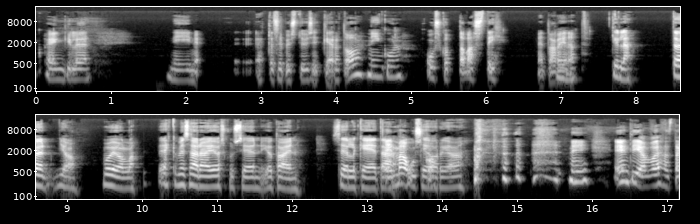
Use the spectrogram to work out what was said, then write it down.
kuin henkilöön. Niin että se pystyy sitten kertoa niin kuin uskottavasti ne tarinat. Mm. Kyllä. Toi, joo, voi olla. Ehkä me saadaan joskus siihen jotain selkeää en mä usko. teoriaa. niin, en tiedä, voihan sitä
